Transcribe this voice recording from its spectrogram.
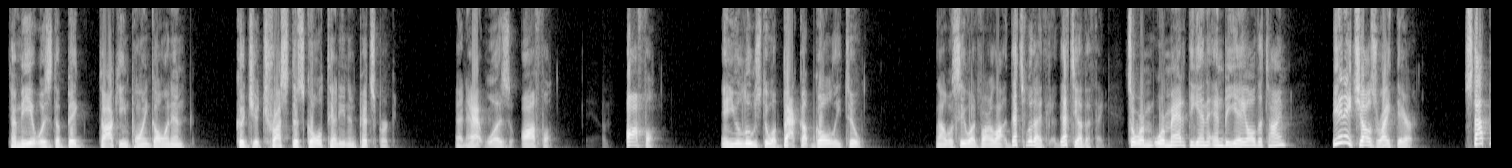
To me, it was the big talking point going in. Could you trust this goaltending in Pittsburgh? And that was awful, awful. And you lose to a backup goalie too. Now we'll see what Varlamov. That's what I. That's the other thing. So we're we're mad at the N- NBA all the time. The NHL's right there. Stop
